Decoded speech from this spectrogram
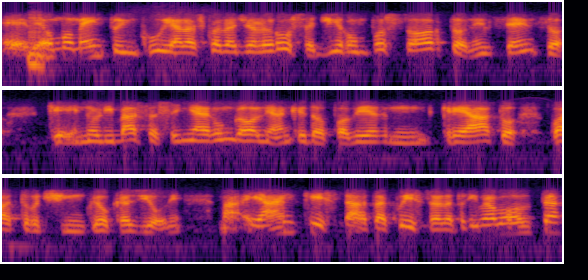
Eh, è mm. un momento in cui alla squadra giallorossa gira un po' storto, nel senso che non gli basta segnare un gol neanche dopo aver mm, creato 4-5 occasioni, ma è anche stata questa la prima volta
